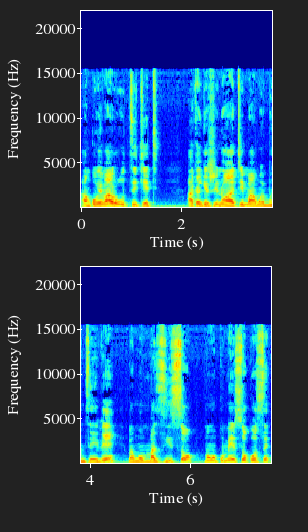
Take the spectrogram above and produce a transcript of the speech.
angove marutsi chete akange zvino ati mamwe munzeve mamwe mumaziso mamwe kumeso kwose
